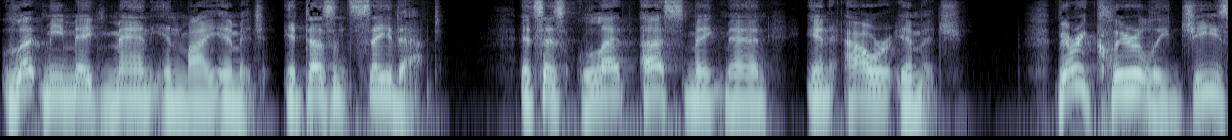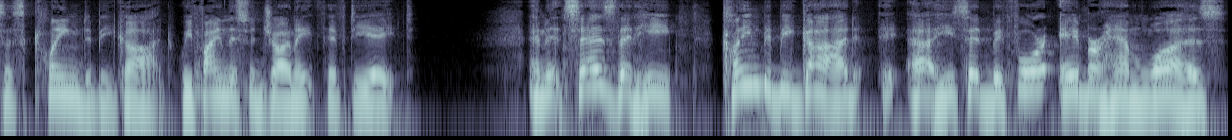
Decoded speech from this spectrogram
let me make man in my image. It doesn't say that. It says, Let us make man in our image. Very clearly, Jesus claimed to be God. We find this in John 8 58. And it says that he claimed to be God. Uh, he said, Before Abraham was,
